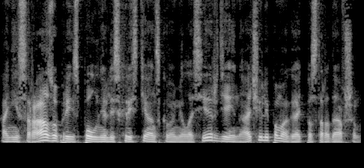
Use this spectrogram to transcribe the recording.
они сразу преисполнились христианского милосердия и начали помогать пострадавшим.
